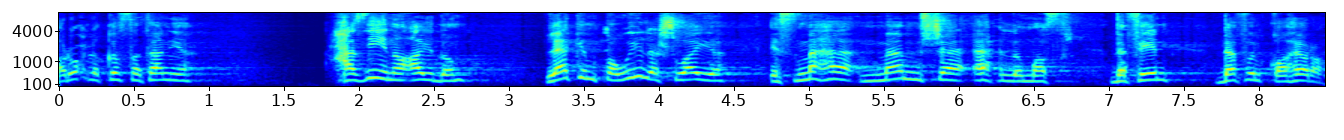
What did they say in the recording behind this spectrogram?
أروح لقصة تانية؟ حزينة أيضا لكن طويلة شوية اسمها ممشى أهل مصر. ده فين؟ ده في القاهرة.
